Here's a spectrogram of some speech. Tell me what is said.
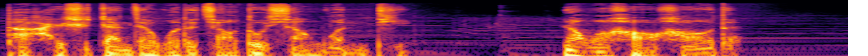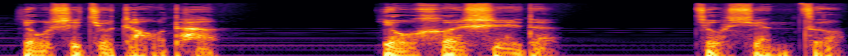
他还是站在我的角度想问题，让我好好的，有事就找他，有合适的就选择。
